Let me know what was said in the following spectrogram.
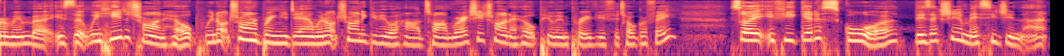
remember is that we're here to try and help. We're not trying to bring you down. We're not trying to give you a hard time. We're actually trying to help you improve your photography. So if you get a score, there's actually a message in that.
